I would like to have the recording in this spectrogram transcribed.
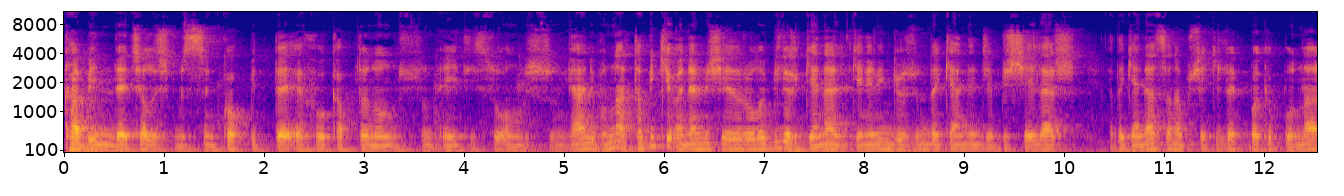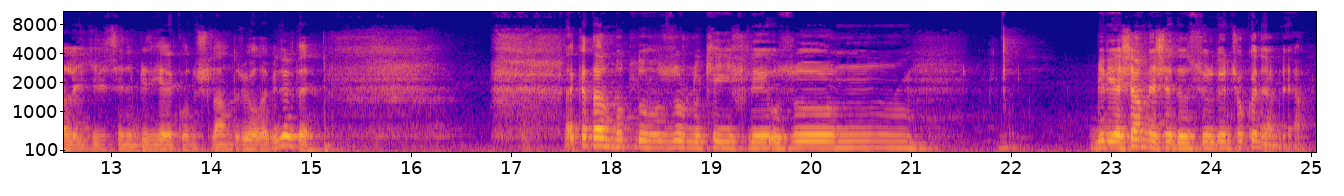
Kabinde çalışmışsın, kokpitte FO kaptan olmuşsun, ATC olmuşsun. Yani bunlar tabii ki önemli şeyler olabilir. Genel genelin gözünde kendince bir şeyler ya da genel sana bu şekilde bakıp bunlarla ilgili seni bir yere konuşlandırıyor olabilir de. Ne kadar mutlu, huzurlu, keyifli, uzun bir yaşam yaşadığın, sürdüğün çok önemli ya.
